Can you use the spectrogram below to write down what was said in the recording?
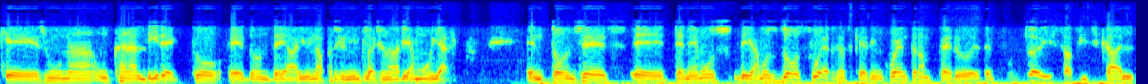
que es una, un canal directo eh, donde hay una presión inflacionaria muy alta. Entonces, eh, tenemos, digamos, dos fuerzas que se encuentran, pero desde el punto de vista fiscal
